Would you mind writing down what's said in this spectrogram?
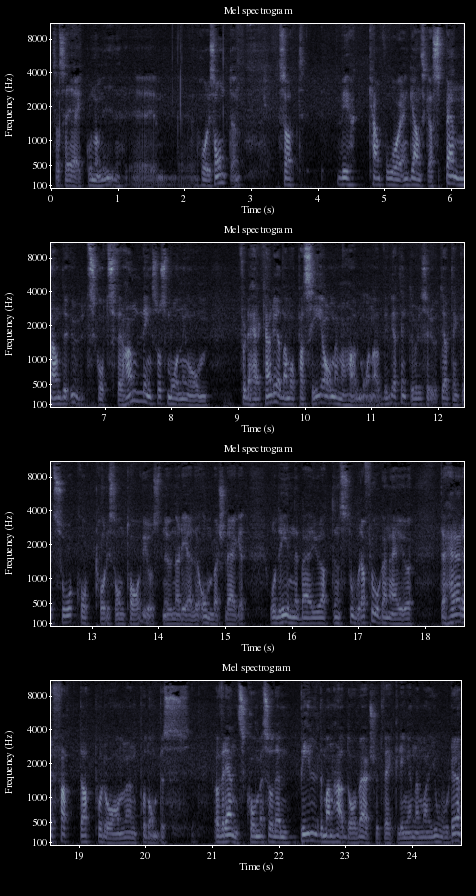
så att säga ekonomihorisonten. Eh, så att vi kan få en ganska spännande utskottsförhandling så småningom. För det här kan redan vara passé om en och en halv månad. Vi vet inte hur det ser ut helt enkelt. Så kort horisont har vi just nu när det gäller omvärldsläget. Och det innebär ju att den stora frågan är ju det här är fattat på ramen på de överenskommelser och den bild man hade av världsutvecklingen när man gjorde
